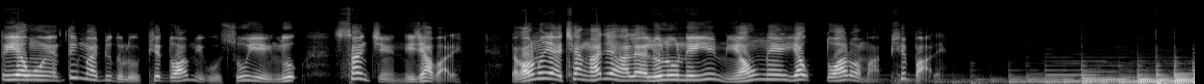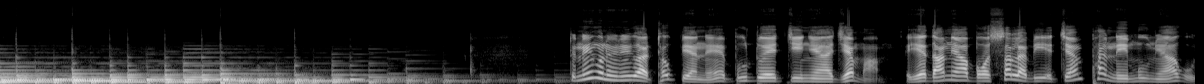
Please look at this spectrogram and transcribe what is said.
တရားဝင်အသိမှတ်ပြုသလိုဖြစ်သွားမည်ကိုစိုးရိမ်လို့စန့်ကျင်နေကြပါတယ်၎ င်းတို့ရဲ့အချက်၅ချက်ဟာလည်းအလိုလိုနေရင်မြောင်းနဲ့ရောက်သွားတော့မှာဖြစ်ပါတယ်တနင်္ဂနွေနေ့ကထုတ်ပြန်တဲ့ပူးတွဲကြီးညာချက်မှာအရသားများပေါ်ဆက်လက်ပြီးအကြမ်းဖက်နေမှုများကို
